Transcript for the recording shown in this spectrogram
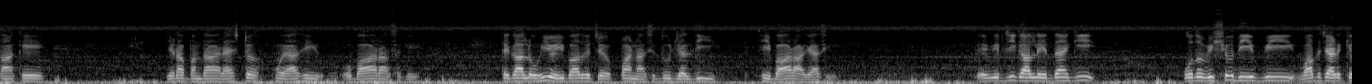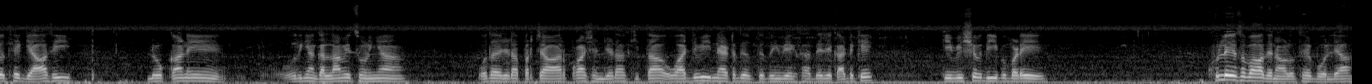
ਤਾਂ ਕਿ ਜਿਹੜਾ ਬੰਦਾ ਅਰੈਸਟ ਹੋਇਆ ਸੀ, ਉਹ ਬਾਹਰ ਆ ਸਕੇ। ਤੇ ਗੱਲ ਉਹੀ ਹੋਈ ਬਾਅਦ ਵਿੱਚ ਭਾਨਾ ਸਿੱਧੂ ਜਲਦੀ ਹੀ ਬਾਹਰ ਆ ਗਿਆ ਸੀ। ਤੇ ਵੀਰ ਜੀ ਗੱਲ ਇਦਾਂ ਹੈ ਕਿ ਉਦੋਂ ਵਿਸ਼ਵਦੀਪ ਵੀ ਵੱਧ ਚੜ ਕੇ ਉੱਥੇ ਗਿਆ ਸੀ। ਲੋਕਾਂ ਨੇ ਉਹਦੀਆਂ ਗੱਲਾਂ ਵੀ ਸੁਣੀਆਂ, ਉਹਦਾ ਜਿਹੜਾ ਪ੍ਰਚਾਰ ਭਾਸ਼ਣ ਜਿਹੜਾ ਕੀਤਾ, ਉਹ ਅੱਜ ਵੀ ਨੈੱਟ ਦੇ ਉੱਤੇ ਤੁਸੀਂ ਵੇਖ ਸਕਦੇ ਜੇ ਕੱਢ ਕੇ ਕਿ ਵਿਸ਼ਵਦੀਪ ਬੜੇ ਖੁੱਲੇ ਸੁਭਾਅ ਦੇ ਨਾਲ ਉੱਥੇ ਬੋਲਿਆ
